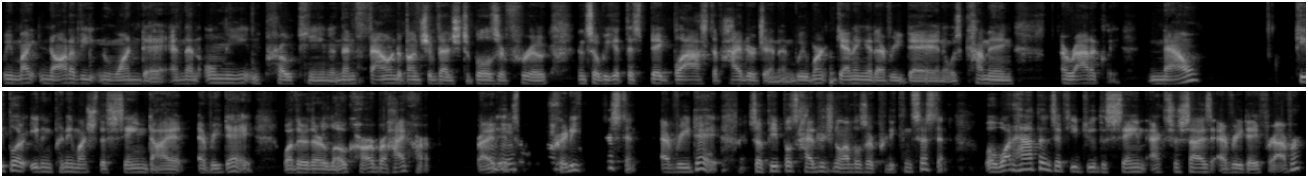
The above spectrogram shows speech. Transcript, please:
we might not have eaten one day and then only eaten protein and then found a bunch of vegetables or fruit. And so we get this big blast of hydrogen and we weren't getting it every day and it was coming erratically. Now, people are eating pretty much the same diet every day, whether they're low carb or high carb, right? Mm-hmm. It's pretty consistent every day. So people's hydrogen levels are pretty consistent. Well, what happens if you do the same exercise every day forever?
